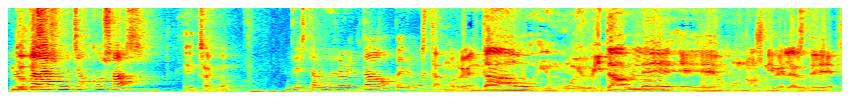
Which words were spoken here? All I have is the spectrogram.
Entonces, notarás muchas cosas exacto. de estar muy reventado, pero bueno. Está muy reventado y muy irritable, eh, unos niveles de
